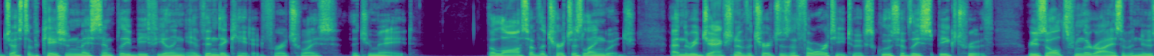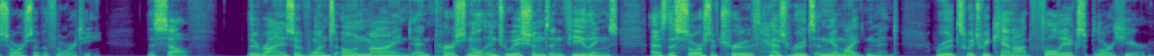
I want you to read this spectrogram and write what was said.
Justification may simply be feeling vindicated for a choice that you made. The loss of the church's language and the rejection of the church's authority to exclusively speak truth results from the rise of a new source of authority, the self. The rise of one's own mind and personal intuitions and feelings as the source of truth has roots in the Enlightenment, roots which we cannot fully explore here.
